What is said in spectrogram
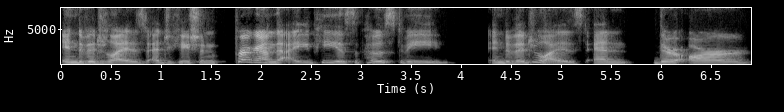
individualized education program. The IEP is supposed to be individualized. And there are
